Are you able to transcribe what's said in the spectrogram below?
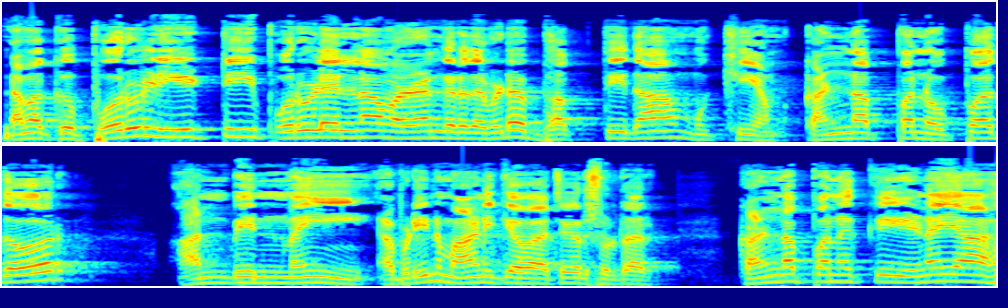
நமக்கு பொருள் ஈட்டி பொருளெல்லாம் வழங்குறத விட பக்தி தான் முக்கியம். கண்ணப்பன் ஒப்பதோர் அன்பின்மை அப்படின்னு மாணிக்க வாச்சகர் சொல்கிறார் கண்ணப்பனுக்கு இணையாக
